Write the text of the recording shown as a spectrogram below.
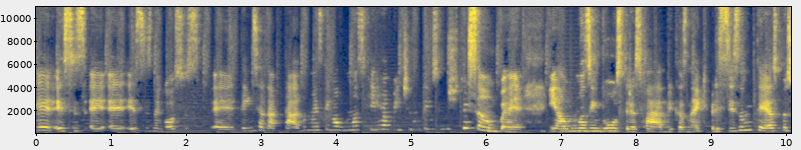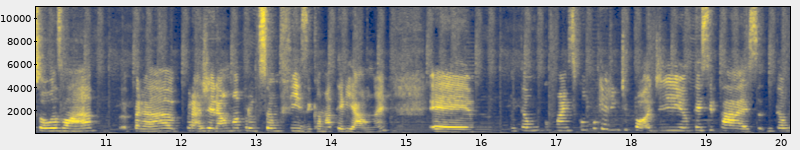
esses, é, é, esses negócios têm se adaptado, mas tem algumas que realmente não tem substituição. É, em algumas indústrias, fábricas, né, que precisam ter as pessoas lá para gerar uma produção física, material, né? É, então, mas como que a gente pode antecipar essa, então,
